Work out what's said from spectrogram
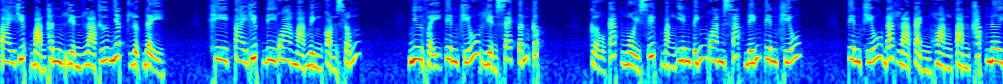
tai kiếp bản thân liền là thứ nhất lực đẩy, khi tai kiếp đi qua mà mình còn sống, như vậy tiên khiếu liền sẽ tấn cấp. Cửu cát ngồi xếp bằng yên tĩnh quan sát đến tiên khiếu. Tiên khiếu đã là cảnh hoàng tàn khắp nơi.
